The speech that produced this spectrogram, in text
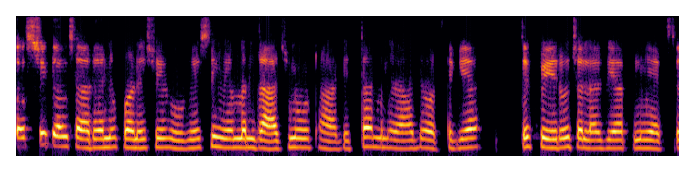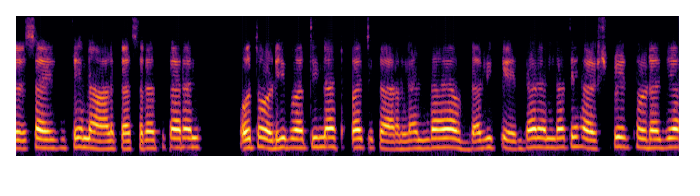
ਸਤਿ ਸ਼੍ਰੀ ਅਕਾਲ ਸਾਰਿਆਂ ਨੂੰ, ਪੌਣੇ 6 ਹੋ ਗਏ ਸੀ, ਮੈਂ ਮਨਰਾਜ ਨੂੰ ਉਠਾ ਦਿੱਤਾ, ਮਨਰਾਜ ਉੱਠ ਗਿਆ ਤੇ ਫੇਰ ਉਹ ਚਲਾ ਗਿਆ ਆਪਣੀ ਐਕਸਰਸਾਈਜ਼ ਤੇ ਨਾਲ ਕਸਰਤ ਕਰਨ। ਉਹ ਥੋੜੀ ਬਹੁਤੀ ਨੱਠ-ਭੱਜ ਕਰ ਲੈਂਦਾ ਹੈ ਓਦਾਂ ਵੀ ਖੇਡਦਾ ਰਹਿੰਦਾ ਤੇ ਹਰਸ਼ਪ੍ਰੀਤ ਥੋੜਾ ਜਿਹਾ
